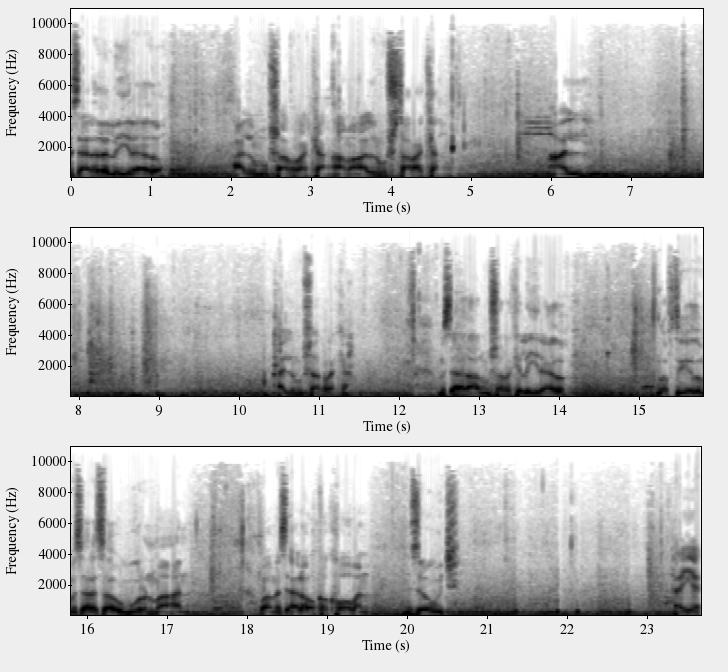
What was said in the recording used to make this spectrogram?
mas'alada la yidhaahdo almusharaka ama almushtaraka. Almusharaka masalada almusharaka la yidhaahdo laftigeedu mas'alo saa u buuran maahan. Waa mas'alo ka kooban zawj haye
